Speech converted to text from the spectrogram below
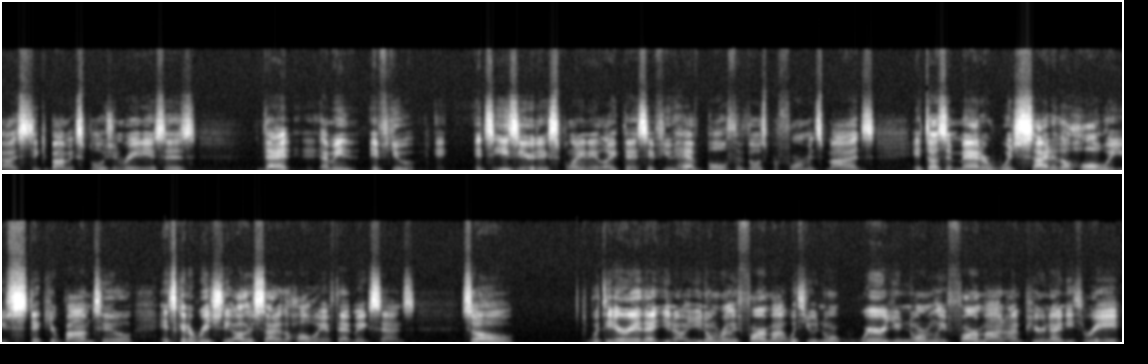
uh, sticky bomb explosion radiuses. That I mean, if you, it's easier to explain it like this. If you have both of those performance mods, it doesn't matter which side of the hallway you stick your bomb to, it's going to reach the other side of the hallway, if that makes sense. So, with the area that you know you don't really farm on, with you nor- where you normally farm on on Pier 93,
